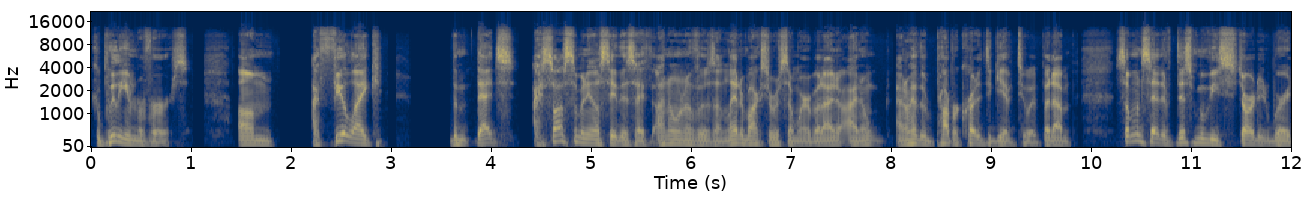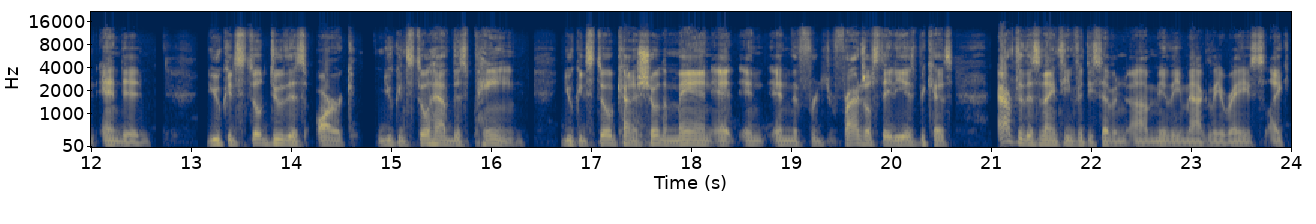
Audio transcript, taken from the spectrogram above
completely in reverse. Um, I feel like the that's I saw somebody else say this. I, I don't know if it was on Letterboxd or somewhere, but I don't I don't I don't have the proper credit to give to it. But um, someone said if this movie started where it ended, you could still do this arc. You can still have this pain you could still kind of show the man at in in the fr- fragile state he is because after this 1957 uh, Mille Miglia race, like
